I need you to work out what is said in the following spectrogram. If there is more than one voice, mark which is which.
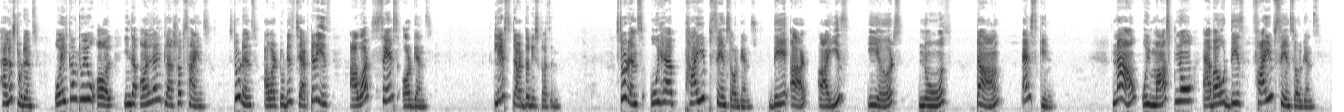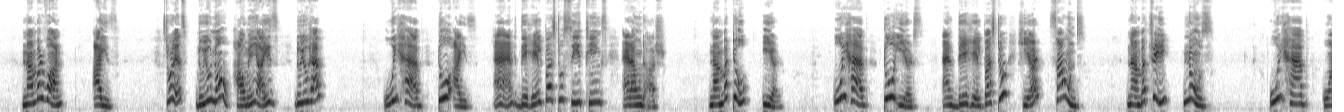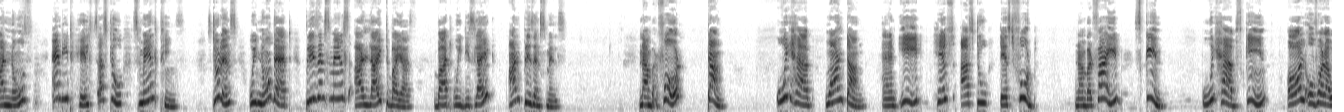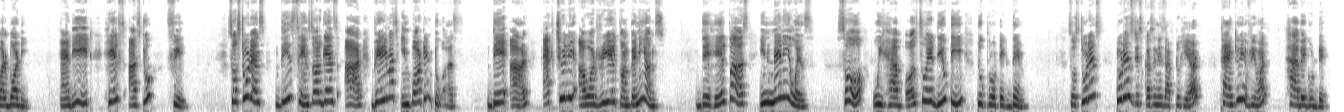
Speaker 1: Hello students, welcome to you all in the online class of science. Students, our today's chapter is our sense organs. Let's start the discussion. Students, we have five sense organs. They are eyes, ears, nose, tongue and skin. Now we must know about these five sense organs. Number one, eyes. Students, do you know how many eyes do you have? We have two eyes and they help us to see things around us. Number two, ear. We have two ears and they help us to hear sounds. Number three, nose. We have one nose and it helps us to smell things. Students, we know that pleasant smells are liked by us, but we dislike unpleasant smells. Number 4. Tongue. We have one tongue and it helps us to taste food. Number 5. Skin. We have skin all over our body and it helps us to feel. So students, these sense organs are very much important to us. They are actually our real companions. They help us in many ways. So we have also a duty to protect them. So students, today's discussion is up to here. Thank you everyone. Have a good day.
